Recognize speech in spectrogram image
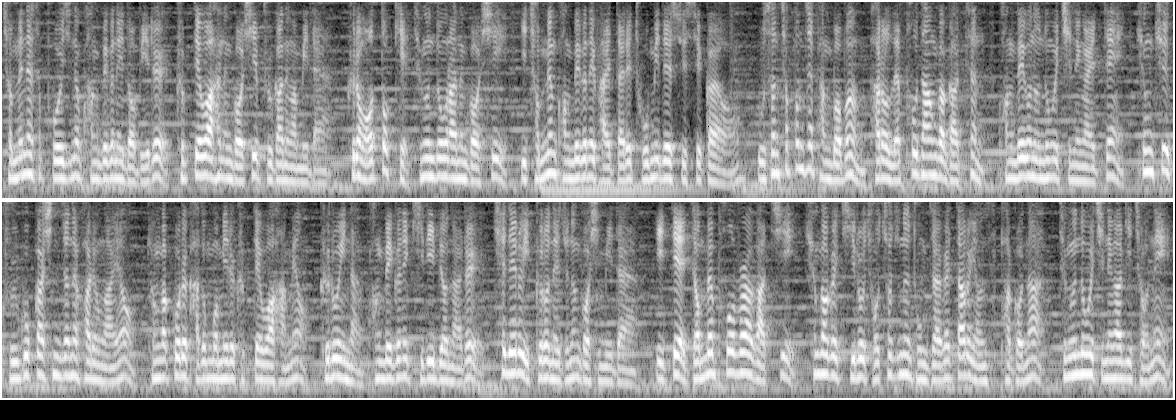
전면에서 보여지는 광배근의 너비를 극대화하는 것이 불가능합니다. 그럼 어떻게 등 운동을 하는 것이 이 전면 광배근의 발달에 도움이 될 수 있을까요? 우선 첫 번째 방법은 바로 레포다운과 같은 광배근 운동을 진행할 때 흉추의 굴곡과 신전을 활용하여 견갑골의 가동 범위를 극대화하며 그로 인한 광배근의 길이 변화를 최대로 이끌어내주는 것입니다. 이때 덤벨 플로버와 같이 흉곽을 뒤로 젖혀주는 동작을 따로 연습하거나 등 운동을 진행하기 전에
